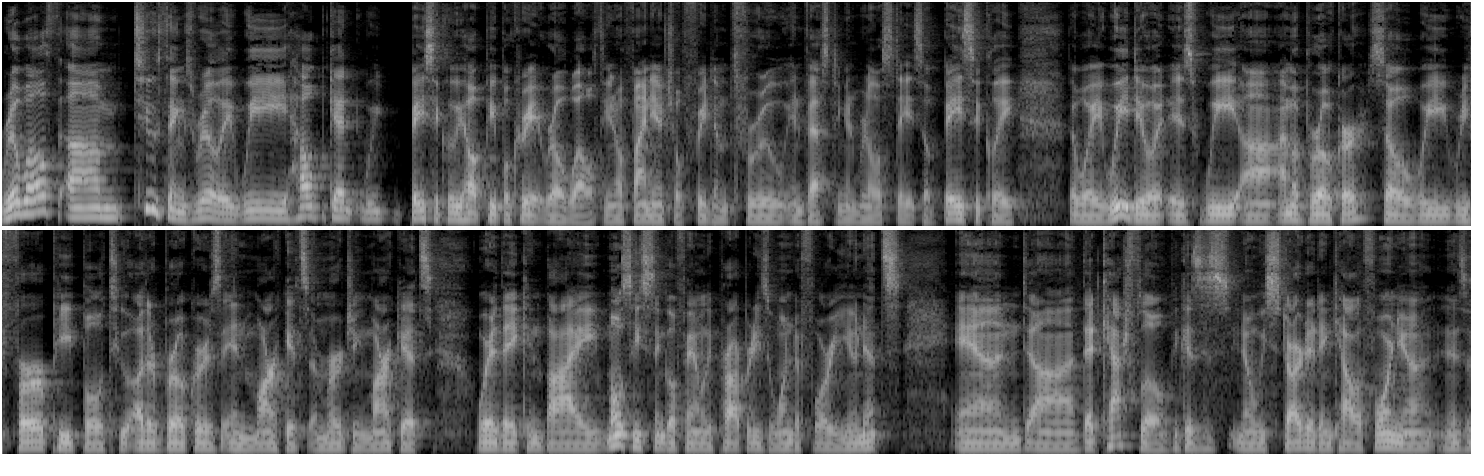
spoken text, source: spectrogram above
Real wealth, um, two things really. We help get, we basically we help people create real wealth, you know, financial freedom through investing in real estate. So basically, the way we do it is we, uh, I'm a broker, so we refer people to other brokers in markets, emerging markets, where they can buy mostly single family properties, one to four units, and uh, that cash flow because you know we started in California and it's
